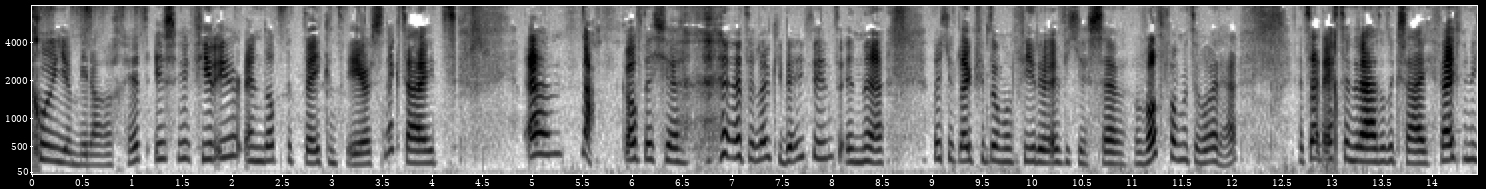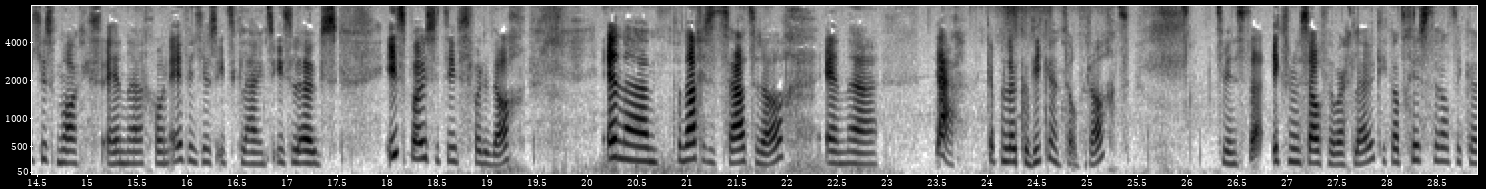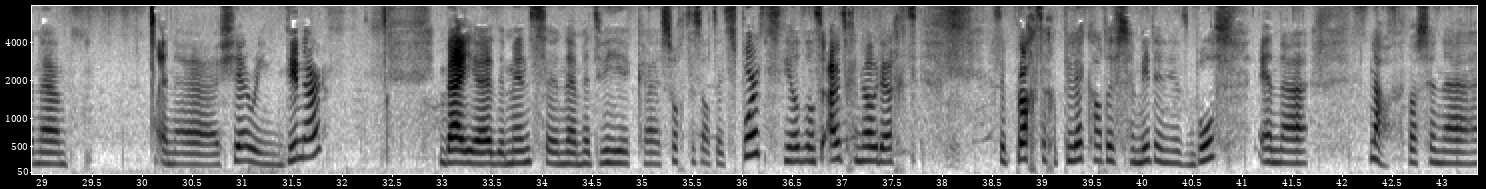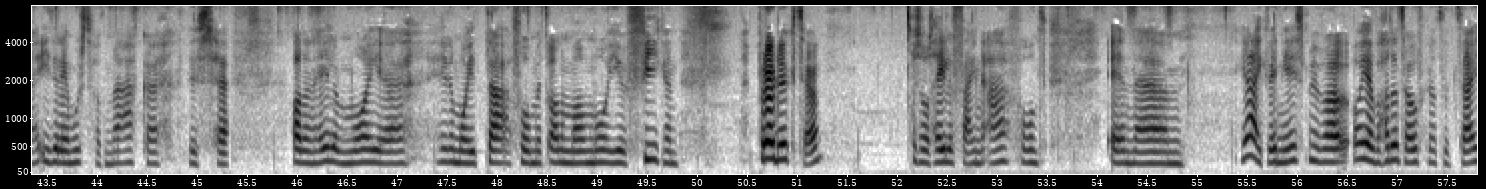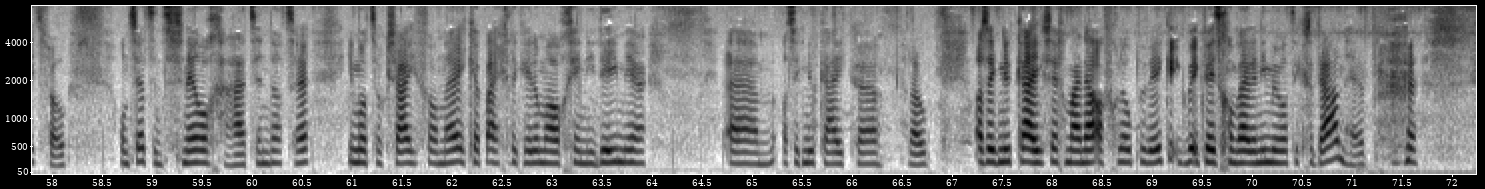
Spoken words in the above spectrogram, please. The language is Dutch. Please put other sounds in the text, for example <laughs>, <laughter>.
Goedemiddag, het is weer 4 uur en dat betekent weer snacktijd. Um, nou, ik hoop dat je <laughs> het een leuk idee vindt en uh, dat je het leuk vindt om om 4 uur eventjes uh, wat van me te horen. Het zijn echt inderdaad, wat ik zei, 5 minuutjes max en uh, gewoon eventjes iets kleins, iets leuks, iets positiefs voor de dag. En ehm, vandaag is het zaterdag en ja, ik heb een leuke weekend opdracht. Tenminste, ik vind mezelf heel erg leuk. Ik had gisteren had ik een ehm, een uh, sharing dinner. Bij uh, de mensen uh, met wie ik s ochtends altijd sport. Die hadden ons uitgenodigd. Het een prachtige plek hadden ze midden in het bos. En nou, was een, iedereen moest wat maken. Dus we hadden een hele mooie, hele mooie tafel met allemaal mooie vegan producten. Dus het was een hele fijne avond. En um, ja, ik weet niet eens meer waar. Oh ja, we hadden het over dat de tijd zo ontzettend snel gaat. En dat hè, iemand ook zei van nee, ik heb eigenlijk helemaal geen idee meer. Um, als ik nu kijk, uh, hallo, als ik nu kijk zeg maar naar afgelopen weken, ik, ik weet gewoon bijna niet meer wat ik gedaan heb. <laughs> en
